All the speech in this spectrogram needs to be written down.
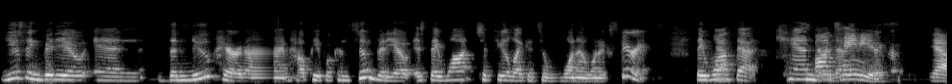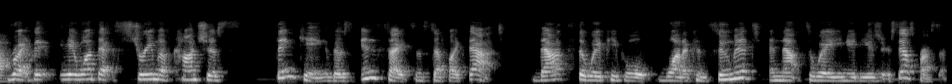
using video in the new paradigm how people consume video is they want to feel like it's a one-on-one experience they want that candor that- Spontaneous. Yeah. right they, they want that stream of conscious thinking those insights and stuff like that that's the way people want to consume it and that's the way you need to use your sales process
